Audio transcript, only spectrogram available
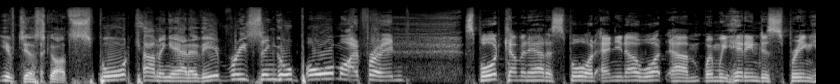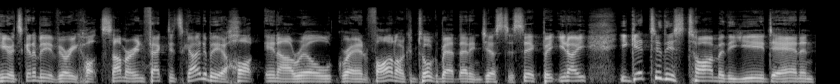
You've just got sport coming out of every single pore, my friend. Sport coming out of sport. And you know what? Um, when we head into spring here, it's going to be a very hot summer. In fact, it's going to be a hot NRL grand final. I can talk about that in just a sec. But, you know, you get to this time of the year, Dan, and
